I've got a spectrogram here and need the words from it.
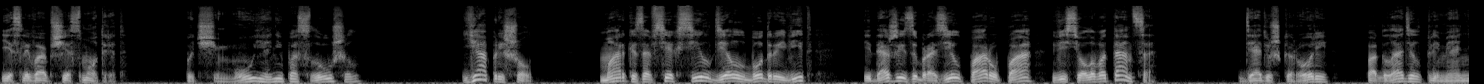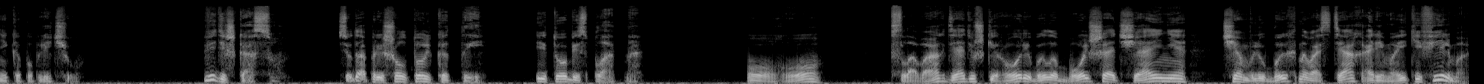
если вообще смотрят. Почему я не послушал?» «Я пришел», Марк изо всех сил делал бодрый вид и даже изобразил пару па веселого танца. Дядюшка Рори погладил племянника по плечу. «Видишь кассу? Сюда пришел только ты, и то бесплатно». «Ого!» В словах дядюшки Рори было больше отчаяния, чем в любых новостях о ремейке фильма.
